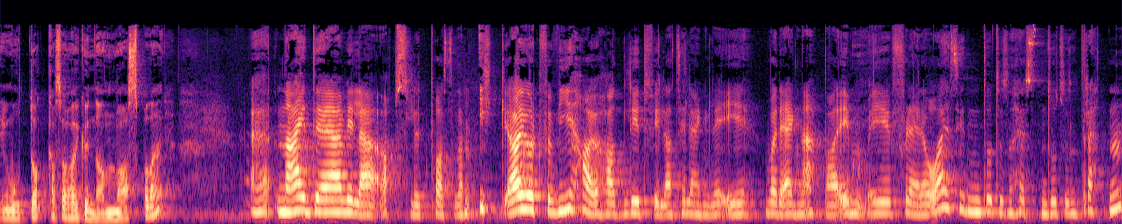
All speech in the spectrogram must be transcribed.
imot dere? Altså Har kundene mast på det her? Eh, nei, det vil jeg absolutt påstå de ikke har gjort. For vi har jo hatt lydfiler tilgjengelig i våre egne apper i, i flere år, siden 2000, høsten 2013.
